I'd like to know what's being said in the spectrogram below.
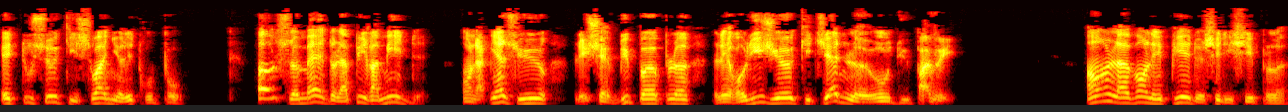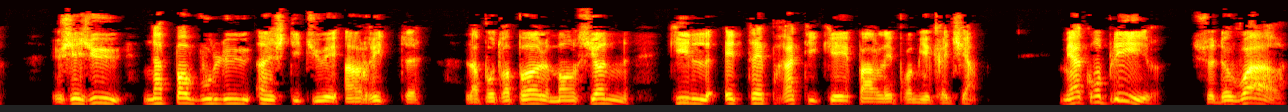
et tous ceux qui soignent les troupeaux. Au sommet de la pyramide, on a bien sûr les chefs du peuple, les religieux qui tiennent le haut du pavé. En lavant les pieds de ses disciples, Jésus n'a pas voulu instituer un rite. L'apôtre Paul mentionne qu'il était pratiqué par les premiers chrétiens. Mais accomplir ce devoir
